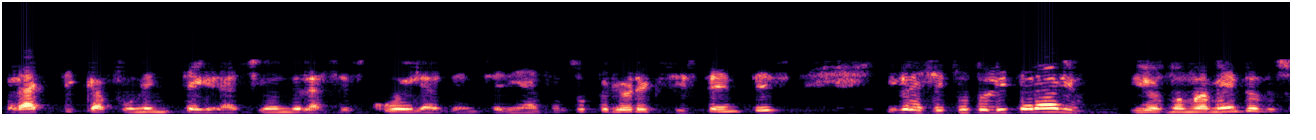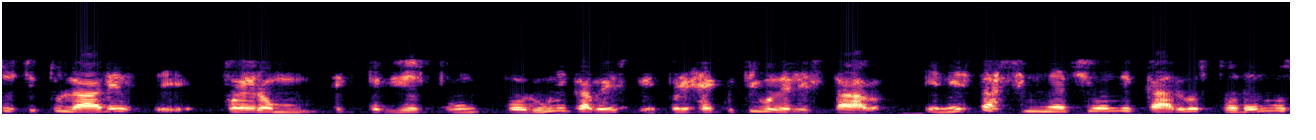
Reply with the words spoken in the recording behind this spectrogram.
práctica fue una integración de las escuelas de enseñanza superior existentes y del Instituto Literario. Y los nombramientos de sus titulares eh, fueron expedidos por, única vez por el Ejecutivo del Estado. En esta asignación de cargos podemos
